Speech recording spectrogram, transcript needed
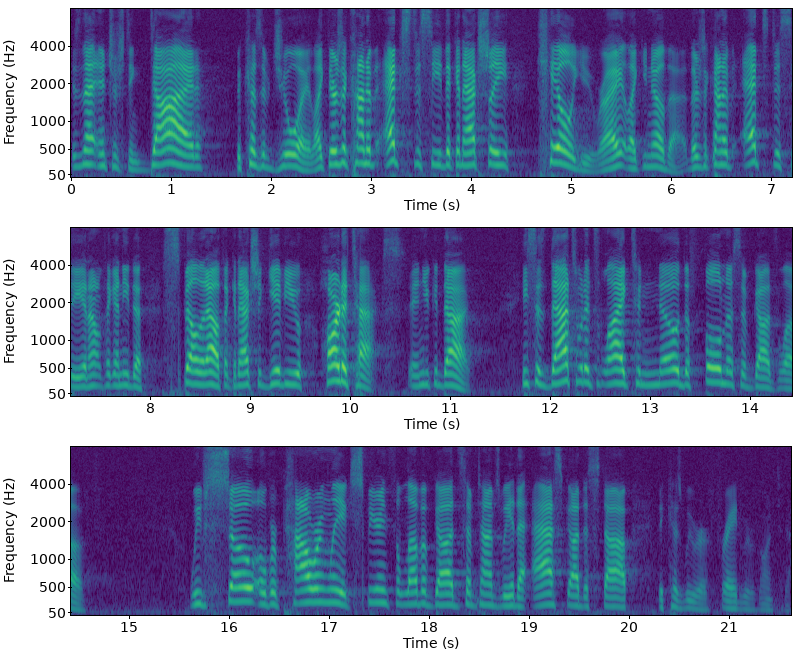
Isn't that interesting? Died because of joy. Like there's a kind of ecstasy that can actually kill you, right? Like you know that. There's a kind of ecstasy, and I don't think I need to spell it out, that can actually give you heart attacks and you can die. He says that's what it's like to know the fullness of God's love. We've so overpoweringly experienced the love of God, sometimes we had to ask God to stop because we were afraid we were going to die.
